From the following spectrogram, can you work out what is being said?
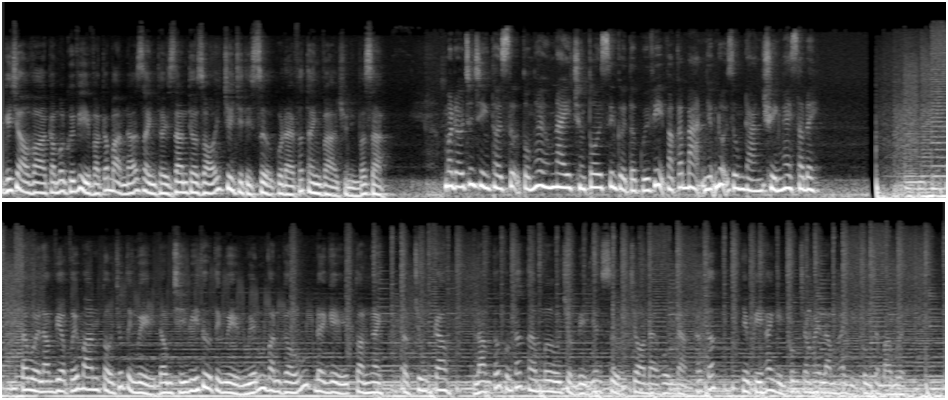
Xin kính chào và cảm ơn quý vị và các bạn đã dành thời gian theo dõi chương trình thời sự của Đài Phát thanh và Truyền hình Bắc Giang. Mở đầu chương trình thời sự tối ngày hôm nay, chúng tôi xin gửi tới quý vị và các bạn những nội dung đáng chú ý ngay sau đây. Tại buổi làm việc với ban tổ chức tỉnh ủy, đồng chí Bí thư tỉnh ủy Nguyễn Văn Gấu đề nghị toàn ngành tập trung cao làm tốt công tác tham mưu chuẩn bị nhân sự cho Đại hội Đảng các cấp nhiệm kỳ 2025-2030.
